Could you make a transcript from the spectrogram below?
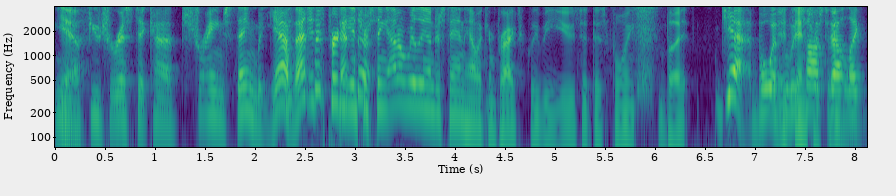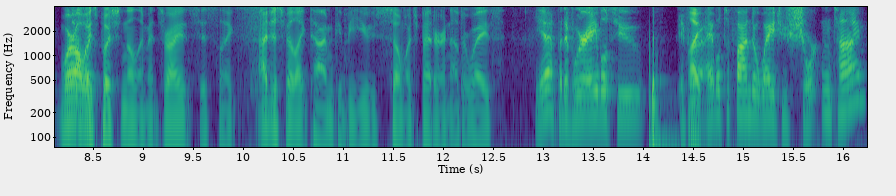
you Yeah. know, futuristic kind of strange thing. But yeah, that's it's a- pretty that's interesting. I don't really understand how it can practically be used at this point, but yeah, but if we talked about like we're always like- pushing the limits, right? It's just like I just feel like time could be used so much better in other ways. yeah, but if we're able to if Like- we're able to find a way to shorten time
